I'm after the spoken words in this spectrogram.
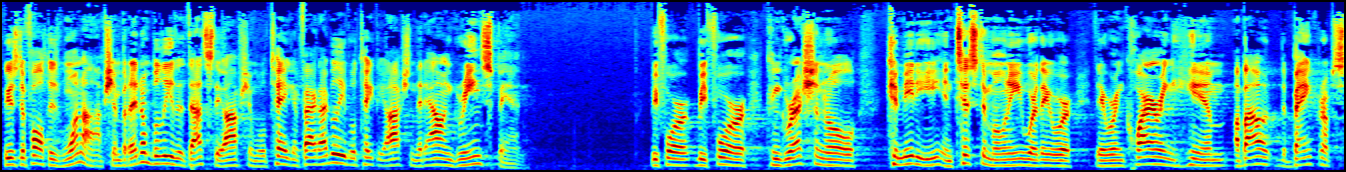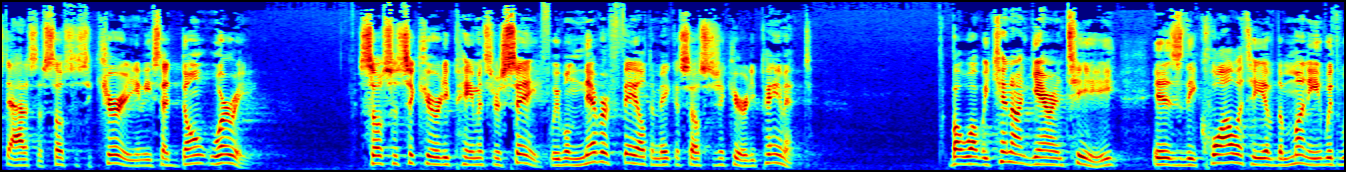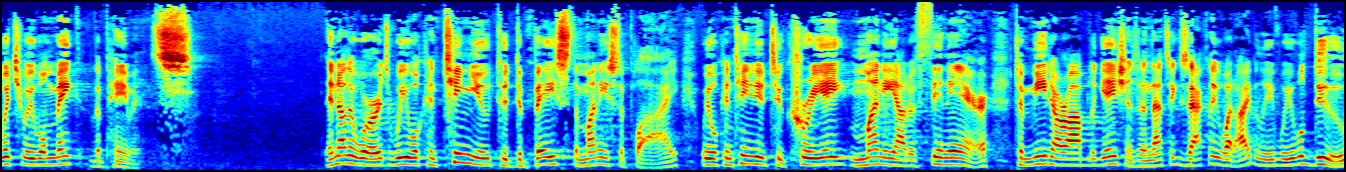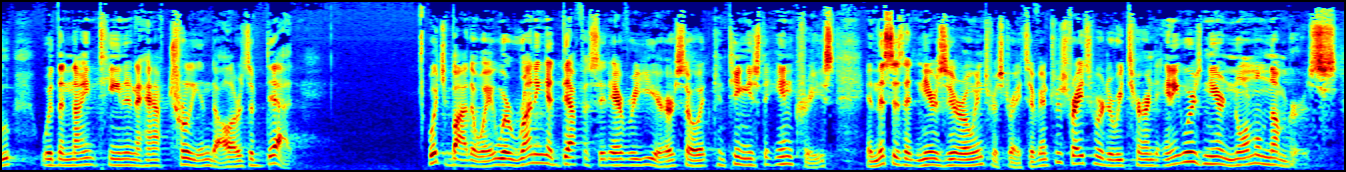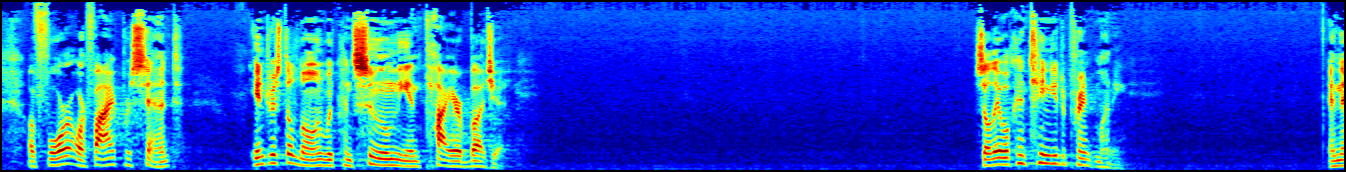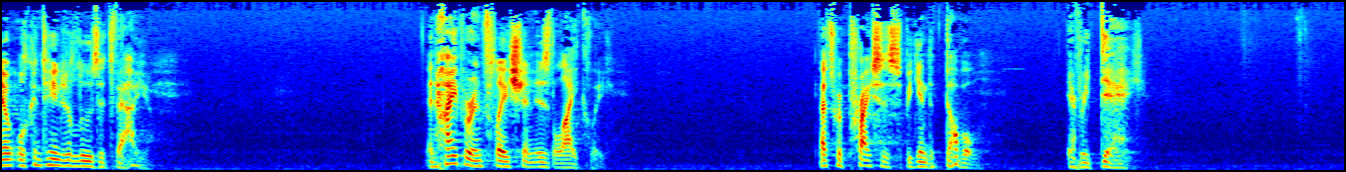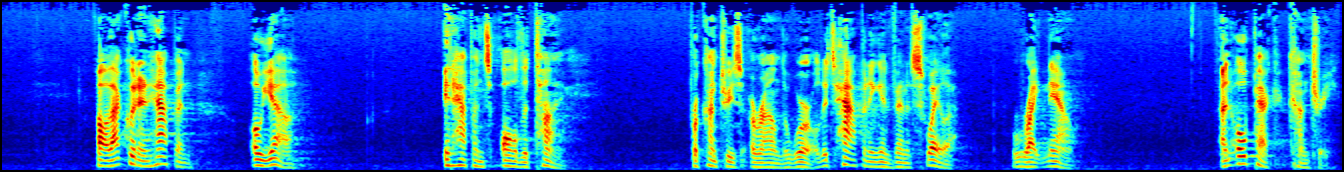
Because default is one option, but I don't believe that that's the option we'll take. In fact, I believe we'll take the option that Alan Greenspan, before, before congressional committee in testimony where they were, they were inquiring him about the bankrupt status of Social Security, and he said, Don't worry. Social Security payments are safe. We will never fail to make a Social Security payment. But what we cannot guarantee is the quality of the money with which we will make the payments. In other words, we will continue to debase the money supply. We will continue to create money out of thin air to meet our obligations. And that's exactly what I believe we will do with the $19.5 trillion of debt. Which, by the way, we're running a deficit every year, so it continues to increase. And this is at near zero interest rates. If interest rates were to return to anywhere near normal numbers of 4 or 5%, interest alone would consume the entire budget. So they will continue to print money. And it will continue to lose its value. And hyperinflation is likely. That's where prices begin to double every day. Oh, that couldn't happen. Oh, yeah. It happens all the time for countries around the world. It's happening in Venezuela right now an OPEC country,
